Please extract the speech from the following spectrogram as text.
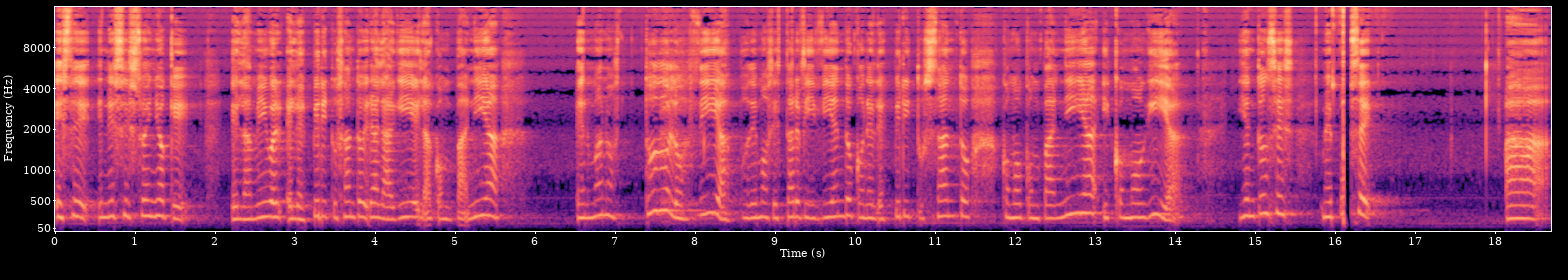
ese, en ese sueño que el amigo, el, Espíritu Santo era la guía y la compañía, hermanos, todos los días podemos estar viviendo con el Espíritu Santo como compañía y como guía. Y entonces me puse a,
